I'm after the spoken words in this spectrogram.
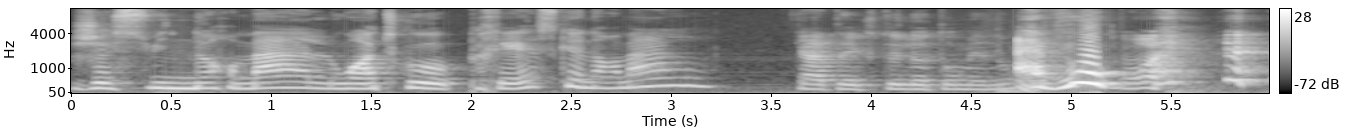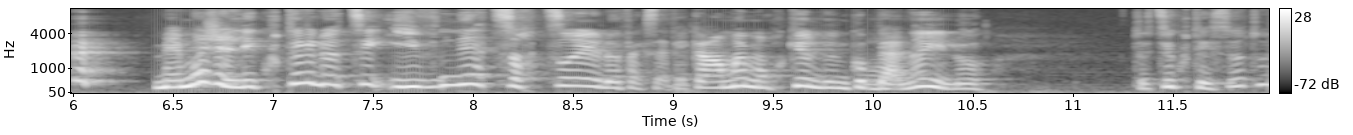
je suis normale, ou en tout cas presque normale. Quand t'as écouté l'automéno. À vous! Ouais. Mais moi, je l'ai écouté, là, tu sais, il venait de sortir, là. Fait que ça fait quand même un recul d'une couple Ouais. d'années, là. T'as-tu écouté ça, toi?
